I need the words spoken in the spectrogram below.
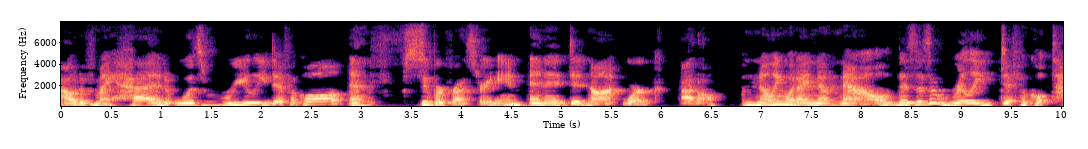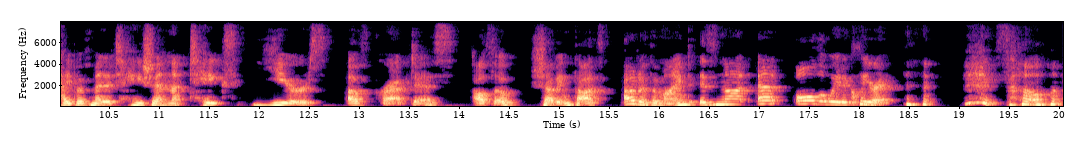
out of my head was really difficult and super frustrating, and it did not work at all. Knowing what I know now, this is a really difficult type of meditation that takes years of practice. Also, shoving thoughts out of the mind is not at all the way to clear it. so,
